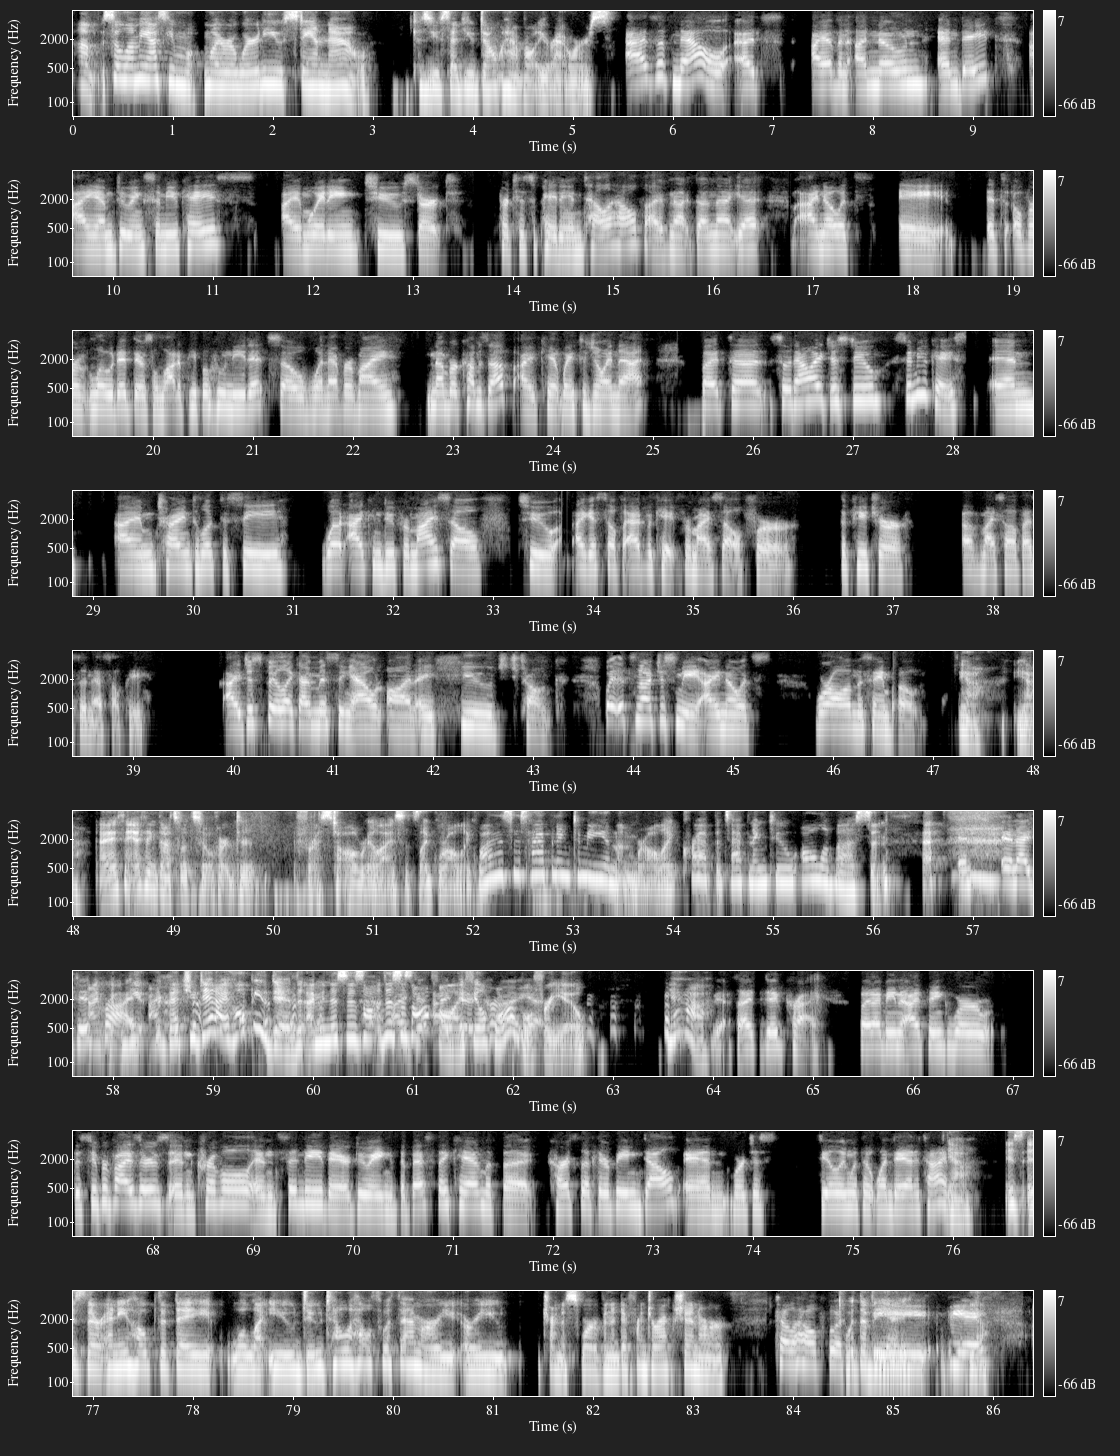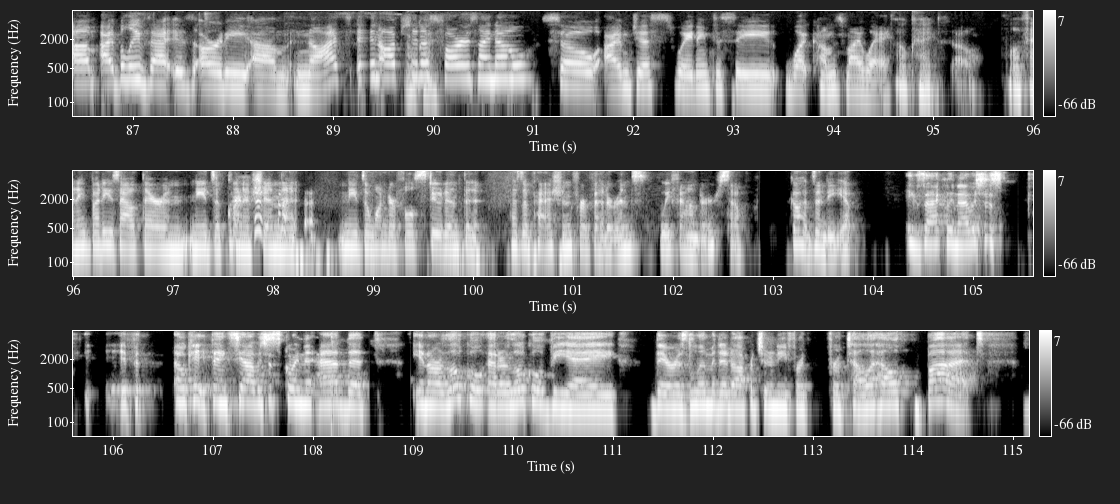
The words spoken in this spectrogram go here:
um, so let me ask you, Moira, where do you stand now? Because you said you don't have all your hours. As of now, it's I have an unknown end date. I am doing SimuCase. I am waiting to start participating in telehealth. I have not done that yet. I know it's a it's overloaded. There's a lot of people who need it. So whenever my number comes up, I can't wait to join that. But uh, so now I just do SimuCase and I'm trying to look to see what I can do for myself to, I guess, self advocate for myself for the future of myself as an SLP. I just feel like I'm missing out on a huge chunk. But it's not just me. I know it's we're all in the same boat. Yeah. Yeah. I think I think that's what's so hard to for us to all realize. It's like we're all like, why is this happening to me? And then we're all like, crap, it's happening to all of us. And and, and I did I, cry. You, I bet you did. I hope you did. I mean, this is this is I did, awful. I, I feel cry, horrible for you. Yeah. yes, I did cry. But I mean, I think we're the supervisors in Krival and Cindy, they're doing the best they can with the cards that they're being dealt, and we're just dealing with it one day at a time. Yeah. Is is there any hope that they will let you do telehealth with them, or are you are you trying to swerve in a different direction, or telehealth with with the VA? VA. Yeah. Um, I believe that is already um, not an option okay. as far as I know. So I'm just waiting to see what comes my way. Okay. So well, if anybody's out there and needs a clinician that needs a wonderful student that has a passion for veterans, we found her. So go ahead, Cindy. Yep. Exactly. And I was just, if it, okay, thanks. Yeah, I was just going to add that in our local, at our local VA, there is limited opportunity for, for telehealth, but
